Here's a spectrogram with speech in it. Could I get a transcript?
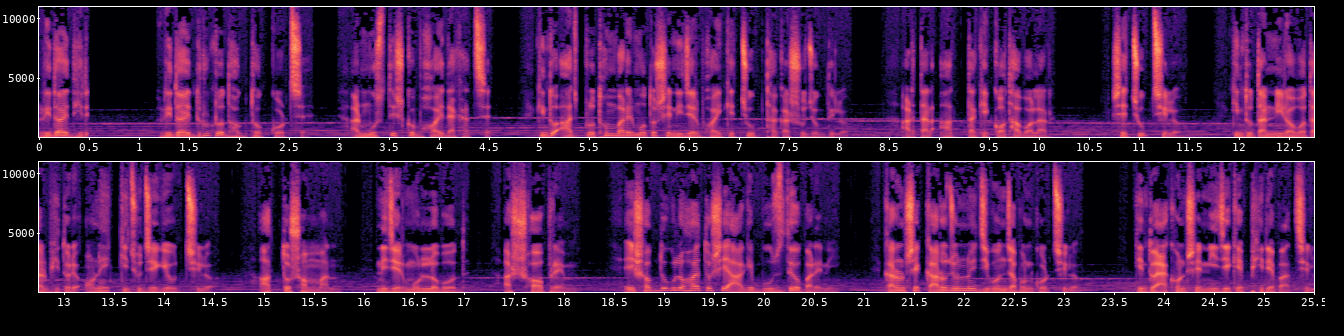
হৃদয় ধীরে, হৃদয় দ্রুত ধকধক করছে আর মস্তিষ্ক ভয় দেখাচ্ছে। কিন্তু আজ প্রথমবারের মতো সে নিজের ভয়কে চুপ থাকার সুযোগ দিল। আর তার আত্মাকে কথা বলার, সে চুপ ছিল। কিন্তু তার নীরবতার ভিতরে অনেক কিছু জেগে উঠছিল। আত্মসম্মান, নিজের মূল্যবোধ আর স্বপ্রেম। এই শব্দগুলো হয়তো সে আগে বুঝতেও পারেনি, কারণ সে কারও জন্যই জীবনযাপন করছিল, কিন্তু এখন সে নিজেকে ফিরে পাচ্ছিল।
